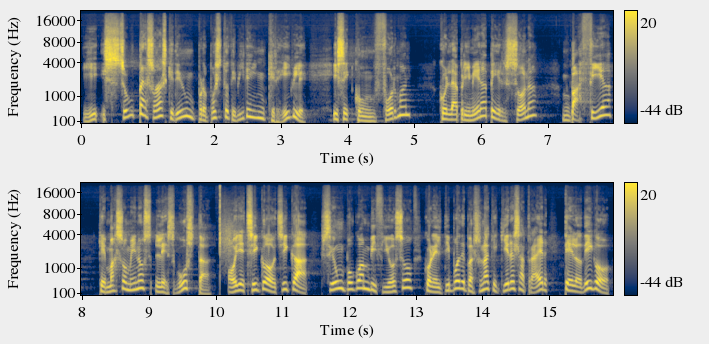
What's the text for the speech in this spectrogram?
y son personas que tienen un propósito de vida increíble y se conforman con la primera persona vacía que más o menos les gusta. Oye chico o chica, sé un poco ambicioso con el tipo de persona que quieres atraer, te lo digo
